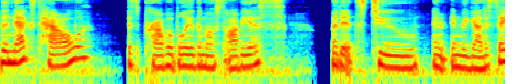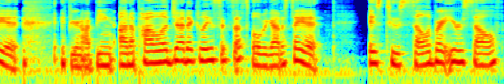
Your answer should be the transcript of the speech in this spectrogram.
The next how is probably the most obvious, but it's to, and, and we got to say it, if you're not being unapologetically successful, we got to say it, is to celebrate yourself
